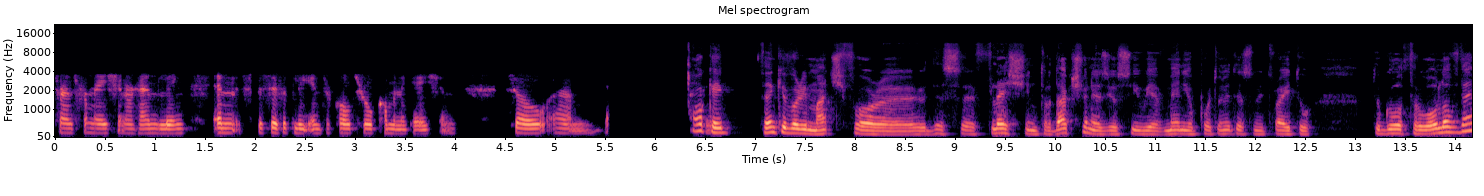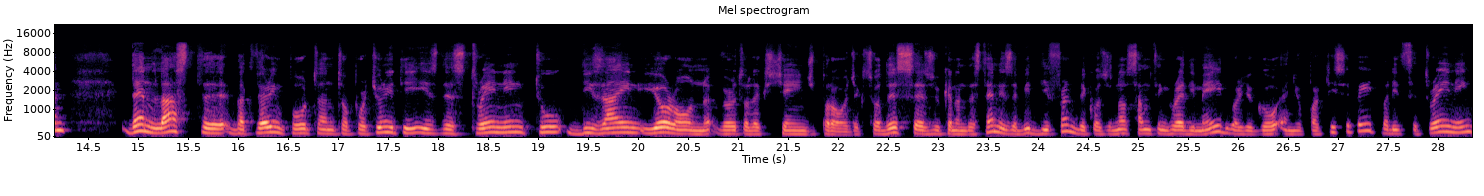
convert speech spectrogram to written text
transformation or handling, and specifically intercultural communication. So um, okay. Thank you very much for uh, this uh, flash introduction. As you see, we have many opportunities and we try to, to go through all of them. Then last uh, but very important opportunity is this training to design your own virtual exchange project. So this, as you can understand, is a bit different because it's not something ready-made where you go and you participate, but it's a training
